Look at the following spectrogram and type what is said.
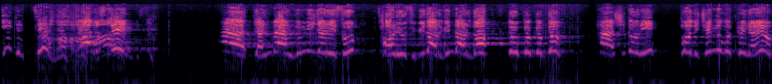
이겼지? 아저씨. 아, 짠 방금 이 자리에서 사료수기 다르긴 다르다. 똑똑똑똑 하시더니 도대체 누구 편이에요?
